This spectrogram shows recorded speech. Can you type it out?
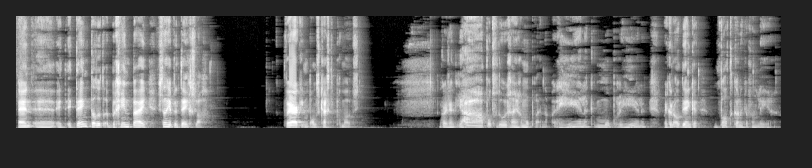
En uh, ik, ik, denk dat het begint bij, stel je hebt een tegenslag. Werk, iemand anders krijgt die promotie. Dan kan je denken, ja, potverdorie, ga je gaan mopperen. Nou, heerlijk, mopperen, heerlijk. Maar je kan ook denken, wat kan ik ervan leren?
